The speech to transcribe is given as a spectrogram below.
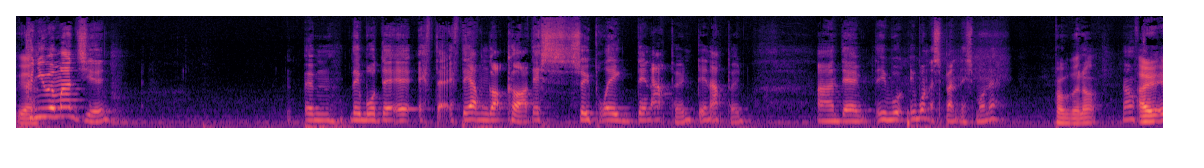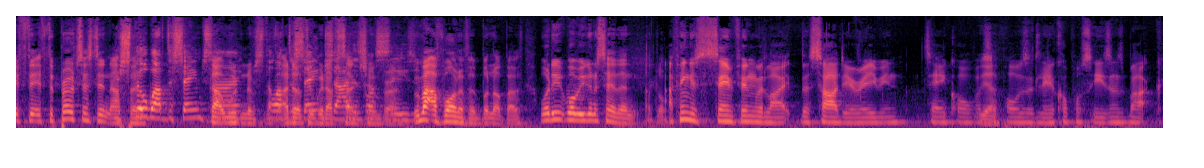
Yeah. Can you imagine? um, they would uh, if they, if they haven't got caught. This Super League didn't happen, didn't happen, and uh, he, w- he wouldn't have spent this money. Probably not. No. I, if the if the protest didn't We still have the same side. that wouldn't have. still have I don't think we'd have side as sanctions. last We might have one of them, but not both. What do you, what were you going to say then, Abdul? I think it's the same thing with like the Saudi Arabian takeover Yeah. supposedly a couple seasons back,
